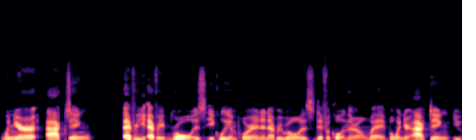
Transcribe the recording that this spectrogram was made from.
when you're acting every every role is equally important and every role is difficult in their own way. But when you're acting you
